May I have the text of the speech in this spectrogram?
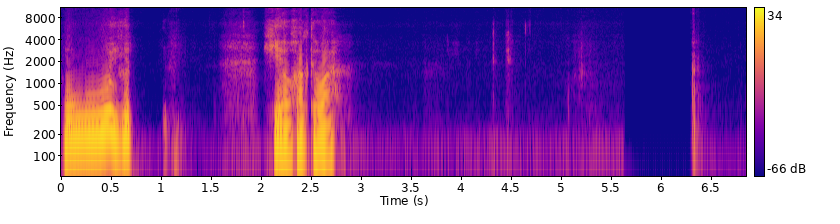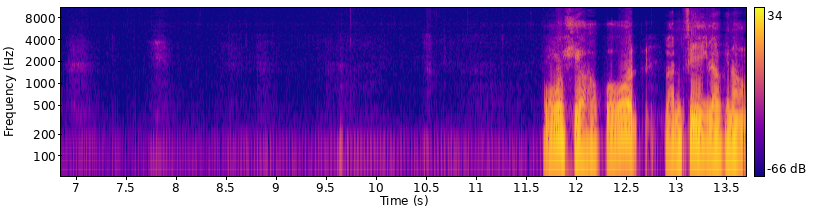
โอ้ยคือเขียวคักเถอะวะ อ้เขียวข้าวโพดลันฟี่อีกแล้วพี่น้อง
